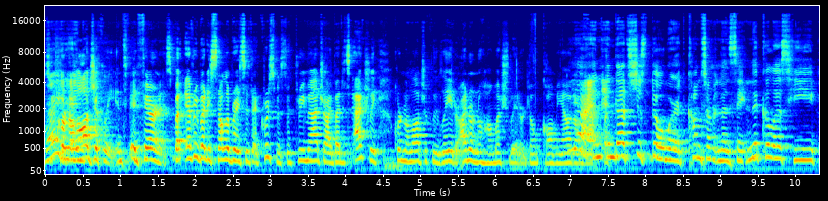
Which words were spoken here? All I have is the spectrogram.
right. Chronologically, in, in, fairness, but everybody celebrates it at Christmas, the three magi. But it's actually chronologically later. I don't know how much later. Don't call me out yeah, on that. and, and that's just though where it comes from. And then Saint Nicholas, he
